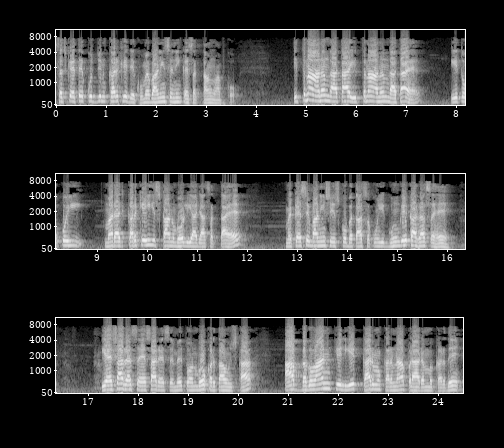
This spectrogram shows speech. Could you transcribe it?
सच कहते कुछ दिन करके देखो, मैं वाणी से नहीं कह सकता हूँ आपको। इतना आनंद आता है, इतना आनंद आता है, ये तो कोई, महाराज, करके ही इसका अनुभव लिया जा सकता है। मैं कैसे वाणी से इसको बता सकूँ? ये गूँगे का रस है। ये ऐसा रस है ऐसा रस है, मैं तो अनुभव करता हूँ इसका। आप भगवान के लिए कर्म करना प्रारंभ कर दें।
